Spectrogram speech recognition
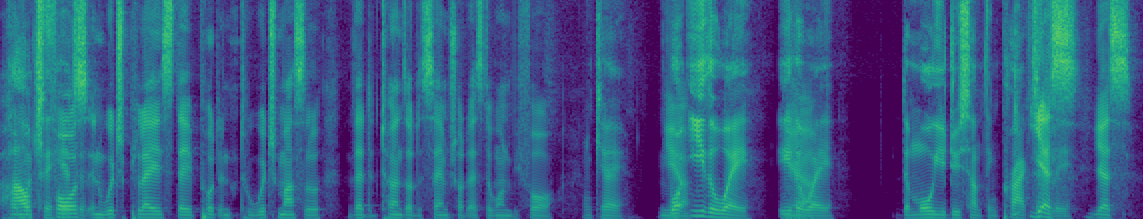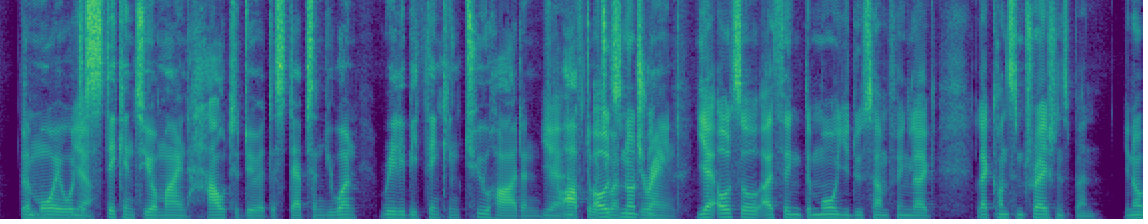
how, How much force in which place they put into which muscle that it turns out the same shot as the one before. Okay. Yeah. Well, either way, either Yeah. way, the more you do something practically, yes. Yes. the, more it will yeah. just stick into your mind how to do it, the steps, and you won't really be thinking too hard, and Yeah. afterwards oh, you Also won't not be be- drained. Yeah, also I think the more you do something like like concentration span. You know,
